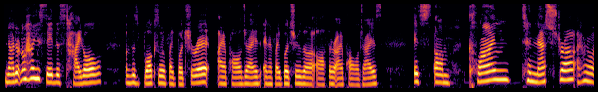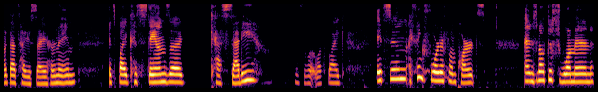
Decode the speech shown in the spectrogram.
Now I don't know how you say this title of this book, so if I butcher it, I apologize, and if I butcher the author, I apologize. It's um Clytemnestra. I don't know if that's how you say her name. It's by Costanza Casati. This is what it looks like. It's in I think four different parts, and it's about this woman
